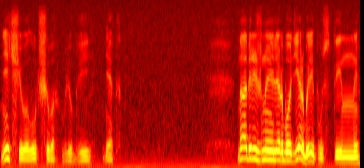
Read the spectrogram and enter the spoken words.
ничего лучшего в любви нет. Набережные Лербодьер были пустынны.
